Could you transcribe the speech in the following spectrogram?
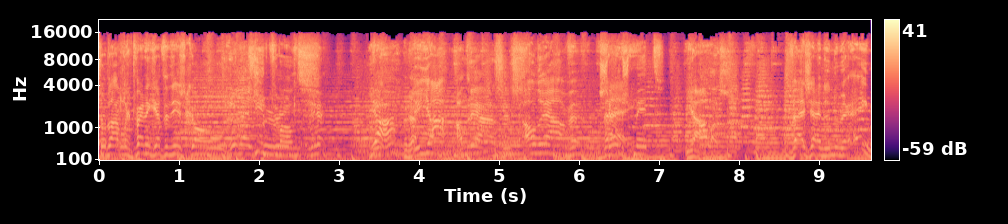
zo dadelijk Panic at the Disco, René Schuurmans. Ja, Ja, Andreasus, Andrea, Sam wij, Smit. Ja. Alles. wij zijn de nummer 1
